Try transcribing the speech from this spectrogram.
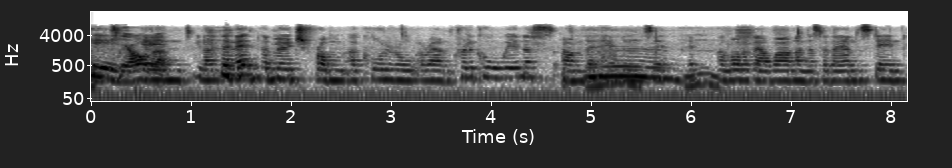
Kia Kia ora. and, you know, and that emerged from a kōrero around critical awareness um, that happens at, at Mm. a lot of our wānanga so they understand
